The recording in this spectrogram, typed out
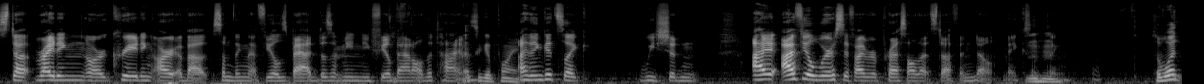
Stuff writing or creating art about something that feels bad doesn't mean you feel bad all the time. That's a good point. I think it's like we shouldn't I I feel worse if I repress all that stuff and don't make Mm-hmm. something. So what?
